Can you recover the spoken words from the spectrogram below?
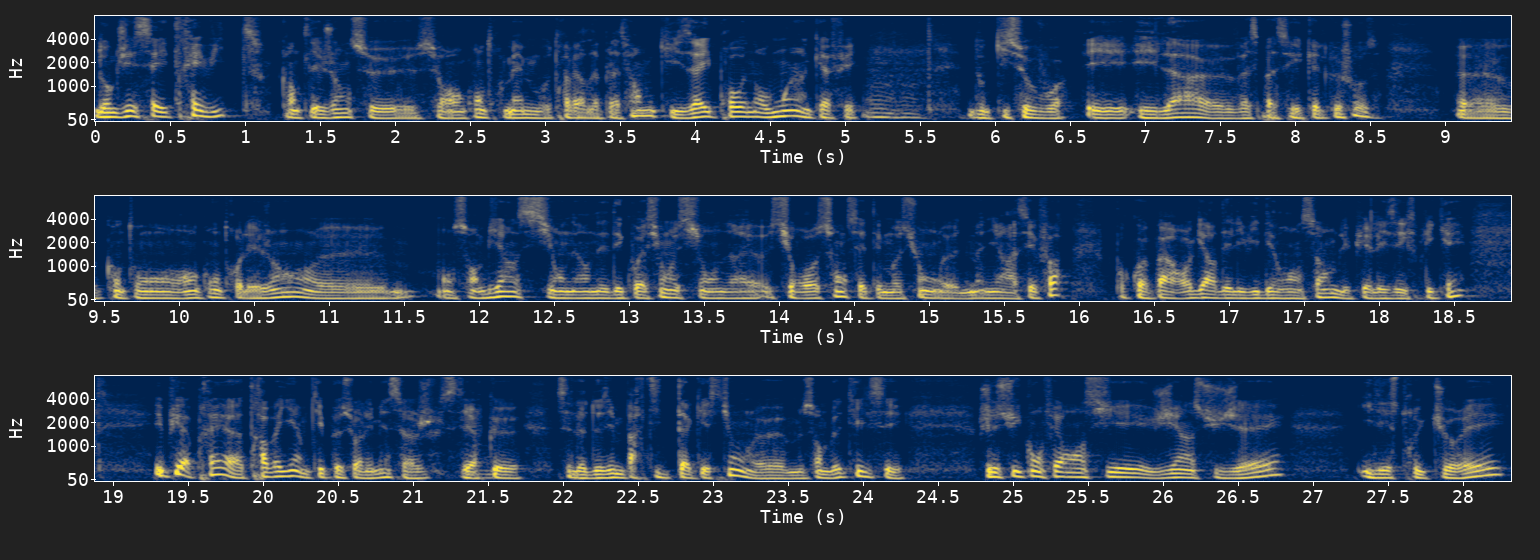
Donc j'essaye très vite, quand les gens se, se, rencontrent même au travers de la plateforme, qu'ils aillent prendre au moins un café, mmh. donc qu'ils se voient. Et, et là, euh, va se passer quelque chose. Euh, quand on rencontre les gens, euh, on sent bien si on est en adéquation et si on, si on ressent cette émotion euh, de manière assez forte. Pourquoi pas regarder les vidéos ensemble et puis à les expliquer. Et puis après, à travailler un petit peu sur les messages. C'est-à-dire que c'est la deuxième partie de ta question, me semble-t-il. C'est je suis conférencier, j'ai un sujet, il est structuré,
